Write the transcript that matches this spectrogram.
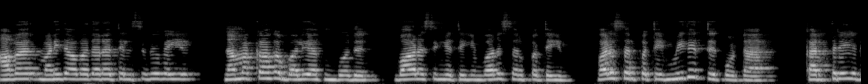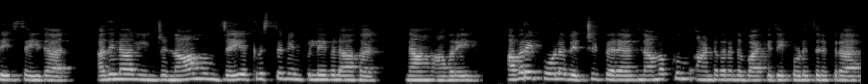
அவர் மனித அவதாரத்தில் சிலுவையில் நமக்காக பலியாகும் போது பாலசிங்கத்தையும் வலு சர்ப்பத்தையும் வலு சர்ப்பத்தை மிதித்து போட்டார். கர்த்தரே இதை செய்தார். அதனால் இன்று நாமும் ஜெய கிறிஸ்துவின் பிள்ளைகளாக நாம் அவரை அவரை போல வெற்றி பெற நமக்கும் ஆண்டவர் அந்த பாக்கியத்தை கொடுத்திருக்கிறார்.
